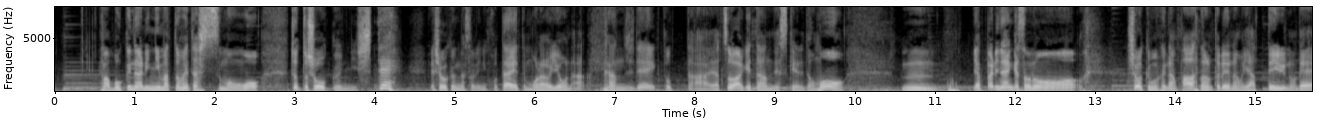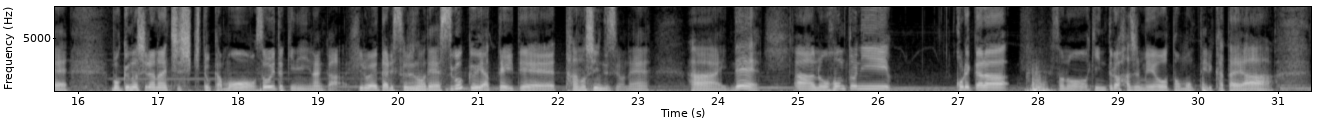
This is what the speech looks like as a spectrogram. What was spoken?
まあ僕なりにまとめた質問をちょっと翔くんにして、翔くんがそれに答えてもらうような感じで撮ったやつをあげたんですけれども、うん。やっぱりなんかその、翔くんも普段パーソナルトレーナーをやっているので、僕の知らない知識とかも、そういう時になんか拾えたりするので、すごくやっていて楽しいんですよね。はい。で、あの、本当に、これから、その筋トレを始めようと思っている方や、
